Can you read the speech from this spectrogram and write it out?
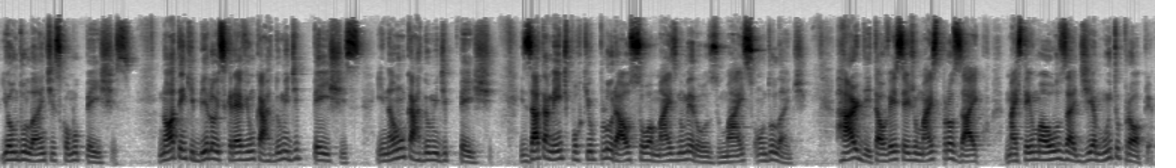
e ondulantes como peixes. Notem que Billow escreve um cardume de peixes e não um cardume de peixe, exatamente porque o plural soa mais numeroso, mais ondulante. Hardy talvez seja o mais prosaico, mas tem uma ousadia muito própria.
